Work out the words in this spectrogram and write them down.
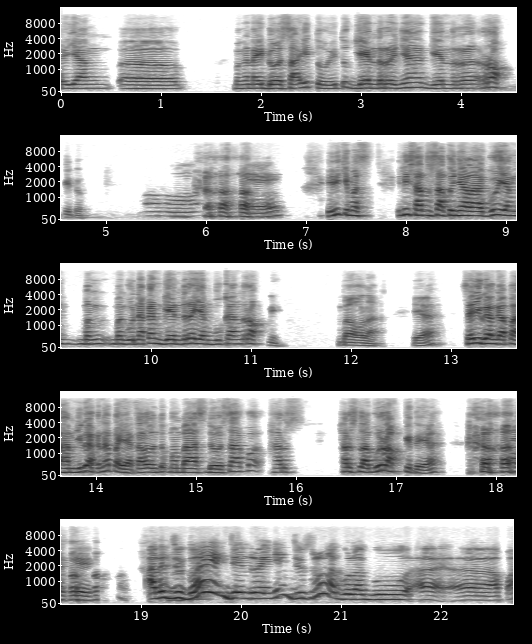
yang uh, mengenai dosa itu itu genrenya genre rock gitu. Oh, okay. ini cuma ini satu-satunya lagu yang meng menggunakan genre yang bukan rock nih, Mbak Ola. Ya, saya juga nggak paham juga kenapa ya kalau untuk membahas dosa kok harus harus lagu rock gitu ya. Oke. Okay. Ada juga yang genrenya justru lagu-lagu uh, uh, apa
